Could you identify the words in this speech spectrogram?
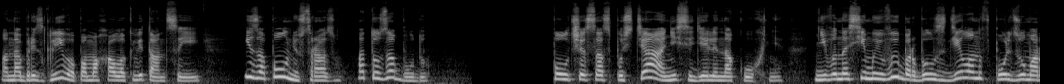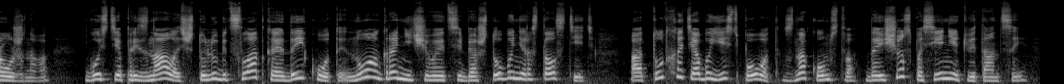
Она брезгливо помахала квитанцией. И заполню сразу, а то забуду. Полчаса спустя они сидели на кухне. Невыносимый выбор был сделан в пользу мороженого. Гостья призналась, что любит сладкое, да и коты, но ограничивает себя, чтобы не растолстеть. А тут хотя бы есть повод, знакомство, да еще спасение квитанции –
